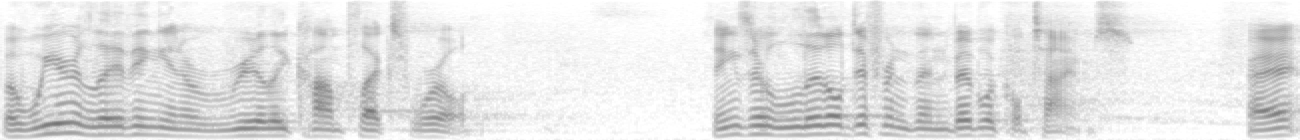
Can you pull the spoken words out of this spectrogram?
But we are living in a really complex world. Things are a little different than biblical times, right?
